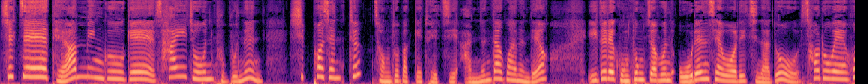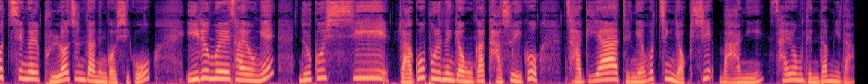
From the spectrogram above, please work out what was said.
실제 대한민국의 사이 좋은 부부는 10% 정도밖에 되지 않는다고 하는데요. 이들의 공통점은 오랜 세월이 지나도 서로의 호칭을 불러준다는 것이고, 이름을 사용해 누구씨라고 부르는 경우가 다수이고, 자기야 등의 호칭 역시 많이 사용된답니다.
